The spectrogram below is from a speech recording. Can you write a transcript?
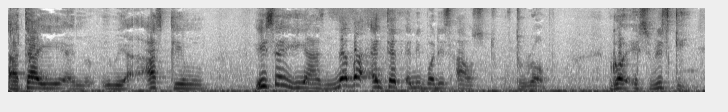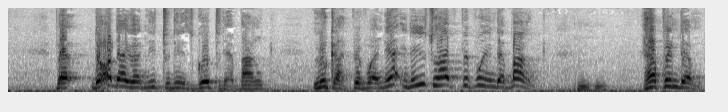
Atayi and we asked him, he said he has never entered anybody's house to, to rob because it's risky. But the other you need to do is go to the bank, look at people, and they, they used to have people in the bank helping them.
